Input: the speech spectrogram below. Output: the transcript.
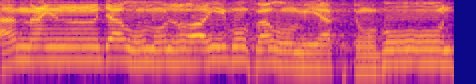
أم عندهم الغيب فهم يكتبون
